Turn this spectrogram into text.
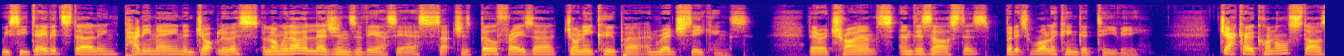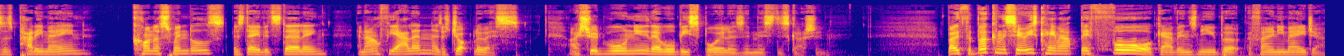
We see David Stirling, Paddy Mayne, and Jock Lewes, along with other legends of the SAS such as Bill Fraser, Johnny Cooper, and Reg Seekings. There are triumphs and disasters, but it's rollicking good TV. Jack O'Connell stars as Paddy Mayne, Connor Swindells as David Stirling, and Alfie Allen as Jock Lewes. I should warn you there will be spoilers in this discussion. Both the book and the series came out before Gavin's new book, The Phoney Major.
